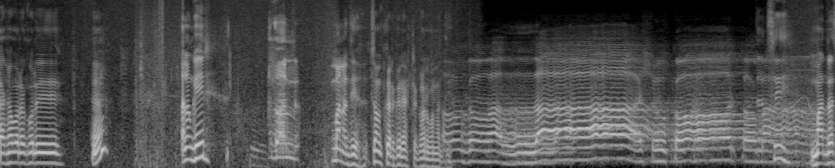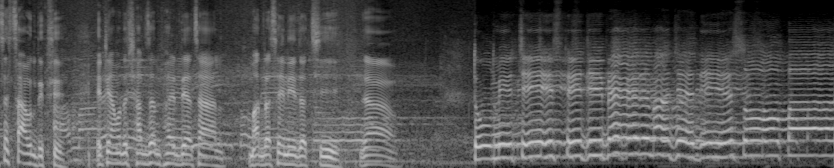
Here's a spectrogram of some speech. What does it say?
লেখাপড়া করে হ্যাঁ? আলমগীর বানা দিয়ে চমৎকার করে একটা ঘর বানা দিয়ে। মাদ্রাসায় চাউল দিচ্ছি। এটি আমাদের সাজ্জাদ ভাইয়ের দেয়া চাল। মাদ্রাসায় নিয়ে যাচ্ছি। যাও। তুমি চিস্তি জীবের মাঝে দিয়ে সোপান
